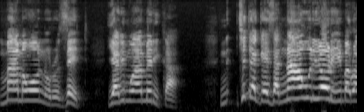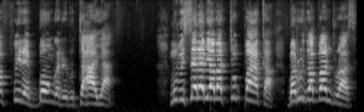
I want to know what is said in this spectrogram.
maama w'ono rosette yali mu america. Kitegeeza n'awulira oluyimba lwa fire bongo ne lutaaya. Mu biseera by'abatupaaka barutha vandras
